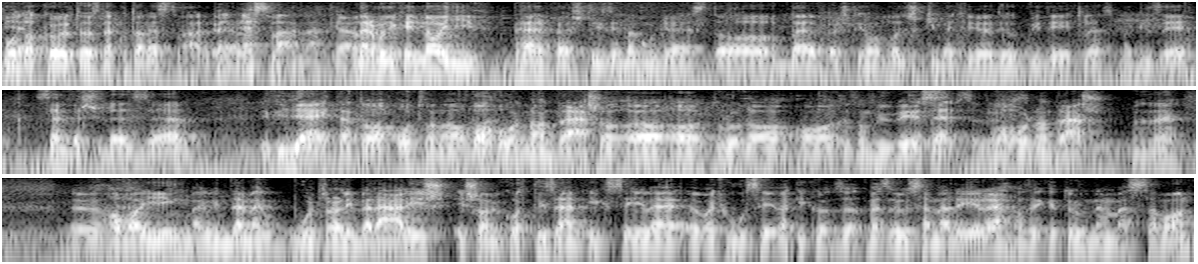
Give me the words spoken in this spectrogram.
oda költöznek, utána ezt várja el. ezt várnák el. Mert mondjuk egy naív belpesti izé megunja ezt a belpesti hangot, és kimegy, hogy jövő vidék lesz, meg izé, szembesül ezzel, Figyelj, tehát a, ott van a Vahorn András, a, a, a, tudod, a, a, ez a művész, Persze. Vahorn András, havaink, meg minden, meg ultraliberális, és amikor 10x éve vagy 20 éve kiköltözött mezőszemerére, azért tőlünk nem messze van,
